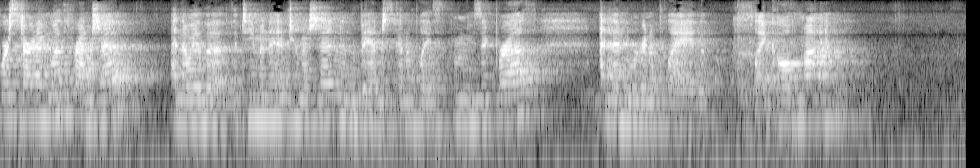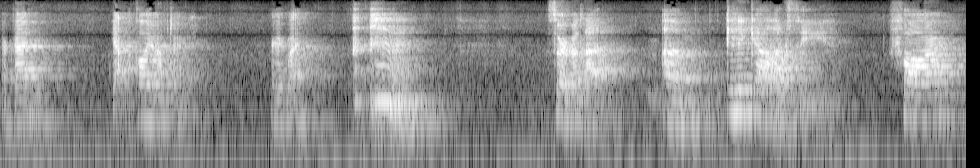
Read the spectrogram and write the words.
we're starting with friendship, and then we have a 15 minute intermission, and the band is gonna play some music for us, and then we're gonna play the play called Mine. Okay? Yeah, I'll call you after. Okay, bye. Sorry about that. Um, in a galaxy far,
